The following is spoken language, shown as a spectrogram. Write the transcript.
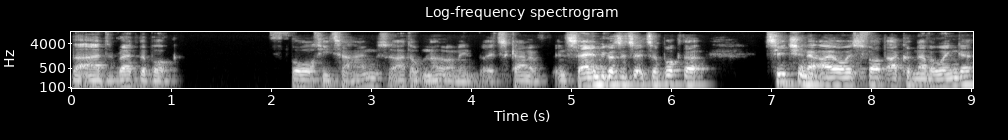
that I'd read the book 40 times, I don't know. I mean, it's kind of insane because it's it's a book that teaching it, I always felt I could never wing it.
